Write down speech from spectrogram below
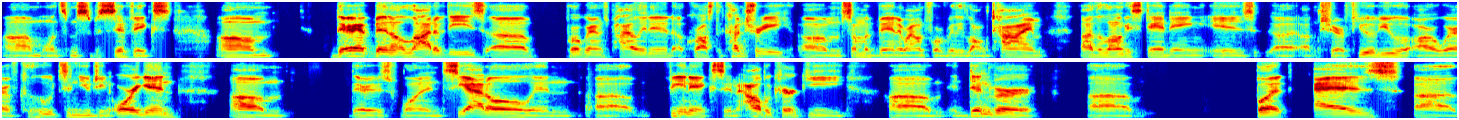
um, on some specifics. Um, there have been a lot of these uh, programs piloted across the country. Um, some have been around for a really long time. Uh, the longest standing is, uh, I'm sure a few of you are aware of Cahoots in Eugene, Oregon. Um, there's one in Seattle, in uh, Phoenix, in Albuquerque, um, in Denver. Um, but as uh,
